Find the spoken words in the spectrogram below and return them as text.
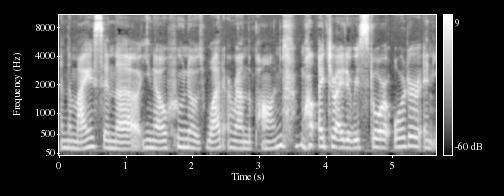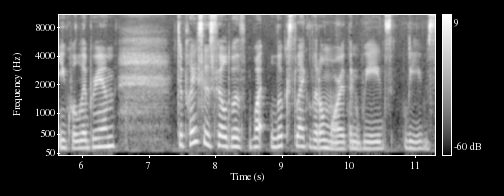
and the mice and the, you know, who knows what around the pond while I try to restore order and equilibrium to places filled with what looks like little more than weeds, leaves,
